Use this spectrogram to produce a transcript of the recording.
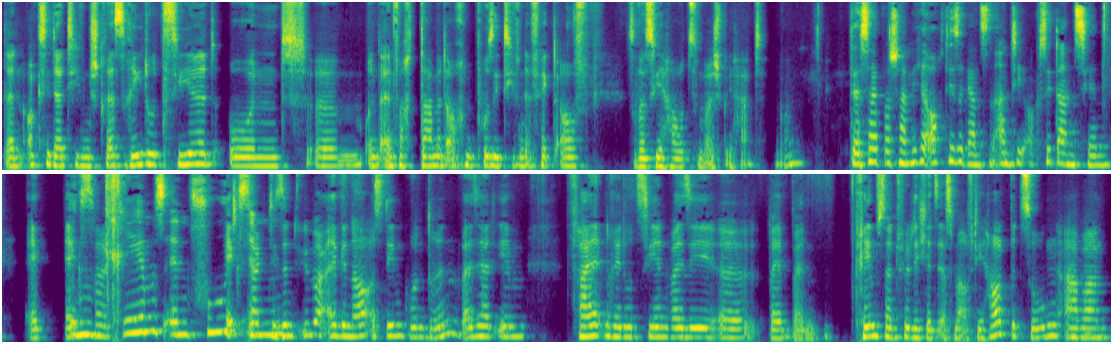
deinen oxidativen Stress reduziert und und, und einfach damit auch einen positiven Effekt auf sowas wie Haut zum Beispiel hat. Ne? Deshalb wahrscheinlich auch diese ganzen Antioxidantien. E In exakt, Cremes, in Food. exakt, in, die sind überall genau aus dem Grund drin, weil sie halt eben Falten reduzieren, weil sie äh, bei, bei Cremes natürlich jetzt erstmal auf die Haut bezogen, aber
